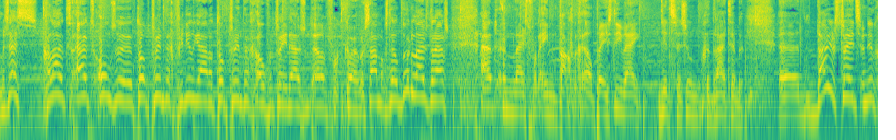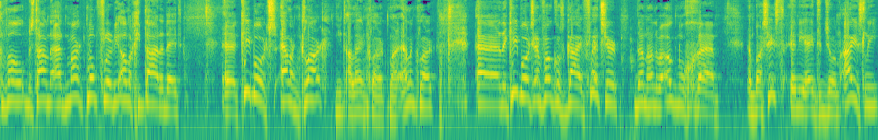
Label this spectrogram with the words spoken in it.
Nummer 6. Geluid uit onze top 20, vinyljaren top 20 over 2011. Samengesteld door de luisteraars uit een lijst van 81 LP's die wij dit seizoen gedraaid hebben. Eh Dire Straits in dit geval bestaande uit Mark Knopfler die alle gitaren deed. Eh, keyboards Alan Clark. Niet Alan Clark, maar Alan Clark. Eh, de keyboards en vocals Guy Fletcher. Dan hadden we ook nog eh, een bassist. En die heette John Isley.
